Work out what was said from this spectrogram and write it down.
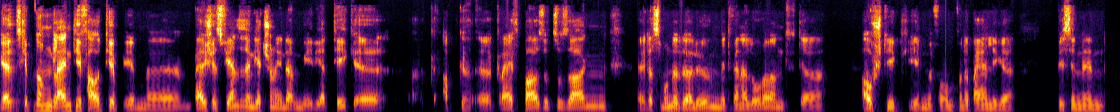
Ja, es gibt noch einen kleinen TV-Tipp eben. Äh, Bayerisches Fernsehen jetzt schon in der Mediathek äh, abgreifbar sozusagen. Äh, das Wunder der Löwen mit Werner Lorand, der Aufstieg eben vom, von der Bayernliga bis in den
